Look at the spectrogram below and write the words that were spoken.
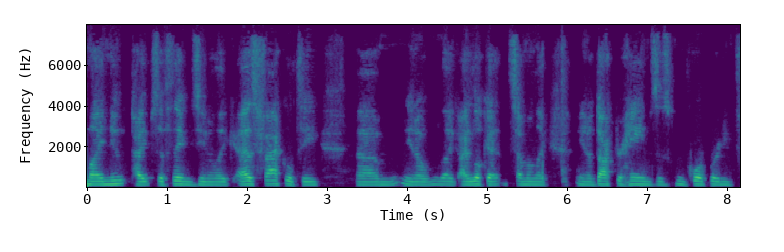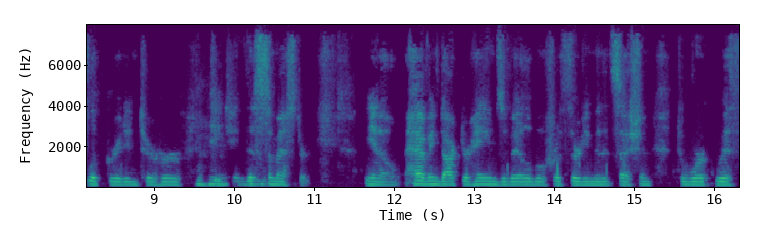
minute types of things. You know, like as faculty, um, you know, like I look at someone like, you know, Dr. Hames is incorporating Flipgrid into her Mm-hmm. teaching this semester you know, having Dr. Hames available for a 30 minute session to work with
